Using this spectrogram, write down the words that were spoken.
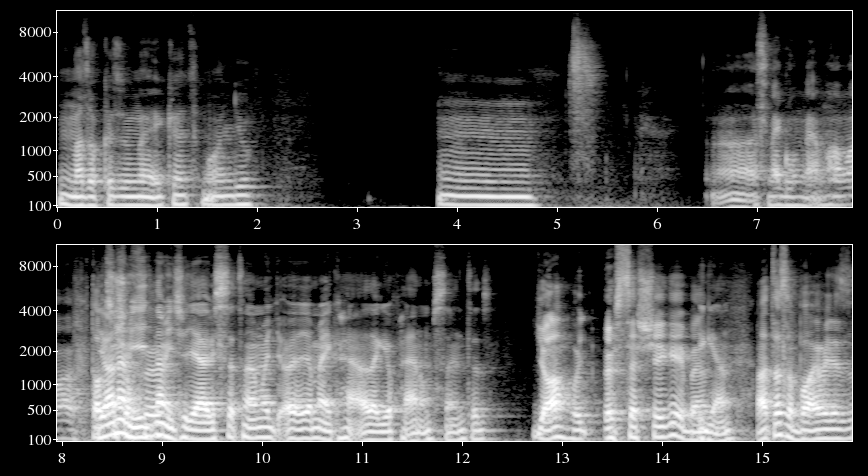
Hm, azok közül melyiket mondjuk. Hmm. Ah, Ezt megunnám hamar. ja, nem így, Taxisofőr? nem így, hogy elviszed, hanem hogy hogy a melyik a legjobb három szerinted. Ja, hogy összességében? Igen. Hát az a baj, hogy ez...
